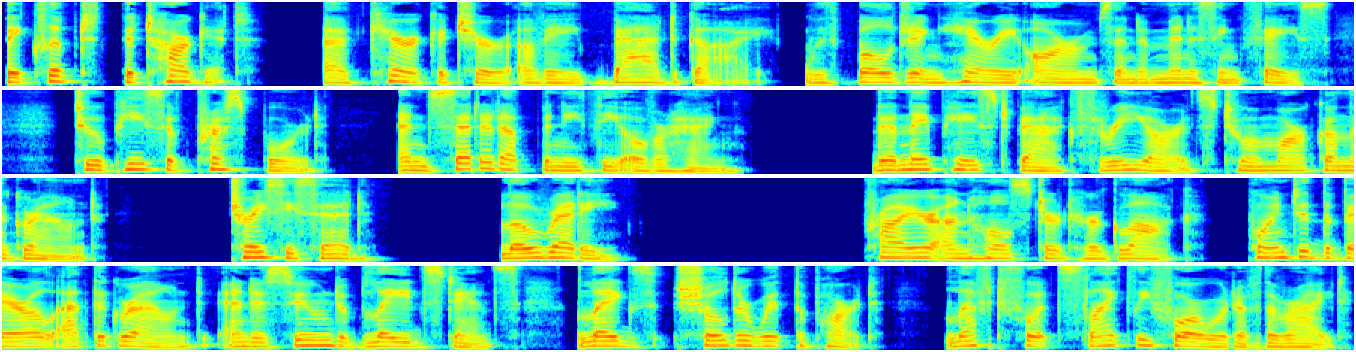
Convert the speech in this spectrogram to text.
They clipped the target, a caricature of a bad guy with bulging hairy arms and a menacing face, to a piece of pressboard and set it up beneath the overhang. Then they paced back three yards to a mark on the ground. Tracy said, Low ready. Pryor unholstered her Glock, pointed the barrel at the ground, and assumed a blade stance, legs shoulder width apart, left foot slightly forward of the right.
